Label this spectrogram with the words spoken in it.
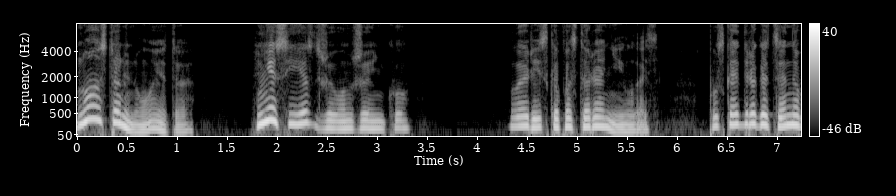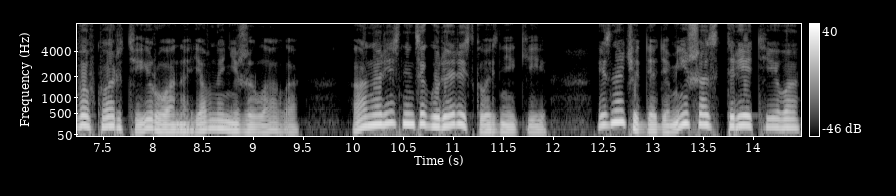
но остальное-то... Не съест же он Женьку. Лариска посторонилась. Пускать драгоценного в квартиру она явно не желала. А на лестнице гуляли сквозняки. И значит, дядя Миша с третьего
